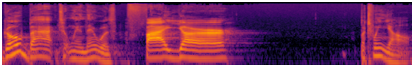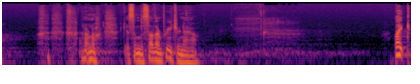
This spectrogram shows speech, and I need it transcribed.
go back to when there was fire between y'all. I don't know, I guess I'm a southern preacher now. Like,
